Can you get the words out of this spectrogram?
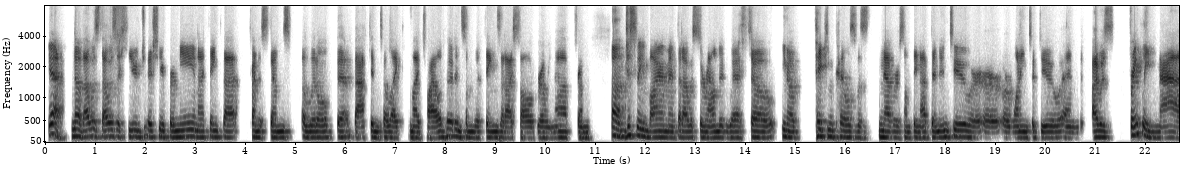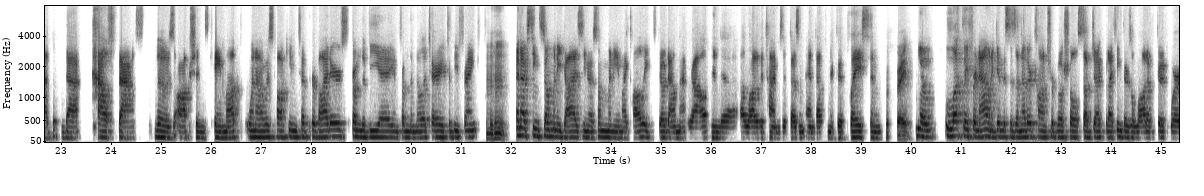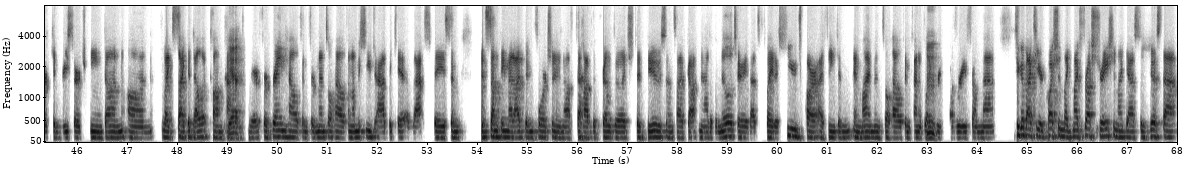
Yeah, no, that was that was a huge issue for me, and I think that kind of stems a little bit back into like my childhood and some of the things that I saw growing up from um, just the environment that I was surrounded with. So, you know, taking pills was never something I've been into or, or, or wanting to do. And I was frankly mad that how fast those options came up when I was talking to providers from the VA and from the military, to be frank. Mm-hmm. And I've seen so many guys, you know, so many of my colleagues go down that route. And uh, a lot of the times it doesn't end up in a good place. And, right. you know, luckily for now, and again, this is another controversial subject, but I think there's a lot of good work and research being done on like psychedelic compounds yeah. for, for brain health and for mental health. And I'm a huge advocate of that space. And it's something that I've been fortunate enough to have the privilege to do since I've gotten out of the military. That's played a huge part, I think, in, in my mental health and kind of like mm. recovery from that. To go back to your question, like my frustration, I guess, is just that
